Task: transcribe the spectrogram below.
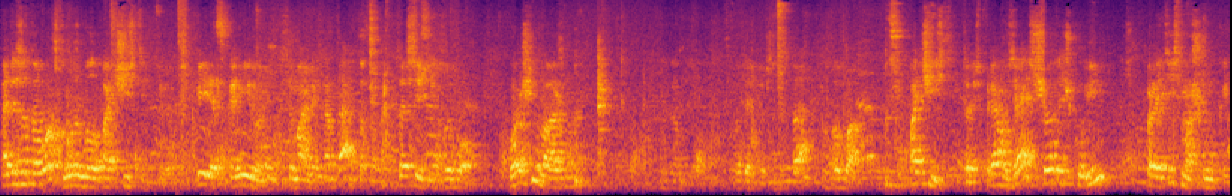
Это из-за того, что нужно было почистить ее перед сканированием максимальных контактов соседних зубов. Очень важно вот эти в зубах почистить. То есть прям взять щеточку и пройтись машинкой.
